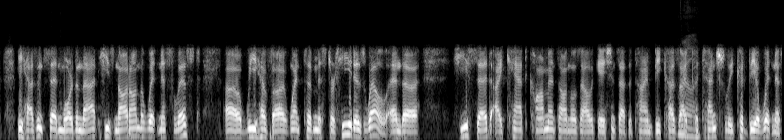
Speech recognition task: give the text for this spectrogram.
he hasn't said more than that. He's not on the witness list. Uh, we have uh, went to Mr. Heed as well, and uh, he said, I can't comment on those allegations at the time because really? I potentially could be a witness.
